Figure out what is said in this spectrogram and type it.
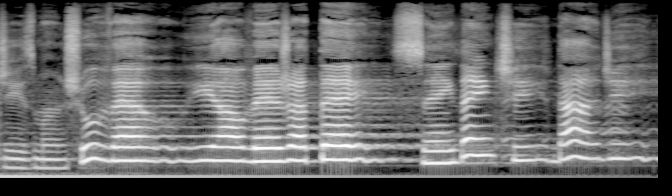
desmancha o véu e alvejatez sem identidade.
